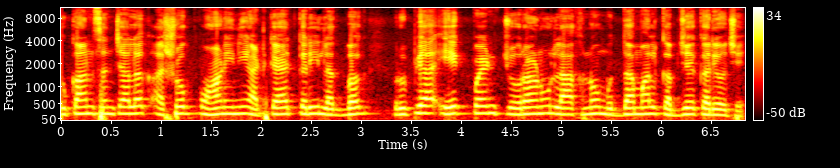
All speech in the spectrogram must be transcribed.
દુકાન સંચાલક અશોક પોહાણીની અટકાયત કરી લગભગ રૂપિયા એક પોઈન્ટ ચોરાણું લાખનો મુદ્દામાલ કબજે કર્યો છે.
